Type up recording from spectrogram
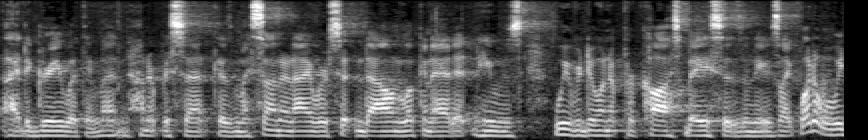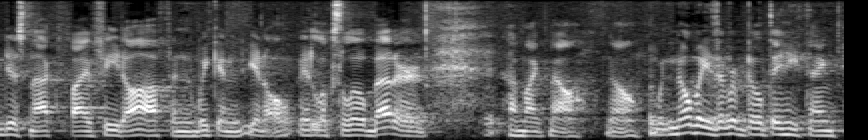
I'd agree with him 100% because my son and I were sitting down looking at it, and he was we were doing it per cost basis, and he was like, "What if we just knock five feet off and we can, you know, it looks a little better?" And I'm like, "No, no, nobody's ever built anything.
